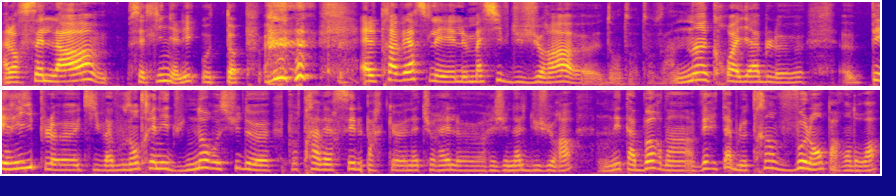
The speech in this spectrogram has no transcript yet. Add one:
Alors celle-là, cette ligne, elle est au top. elle traverse le massif du Jura euh, dans, un incroyable euh, périple euh, qui va vous entraîner du nord au sud pour traverser le parc naturel régional du Jura. On est à bord d'un véritable train volant par endroits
